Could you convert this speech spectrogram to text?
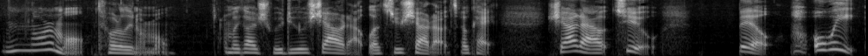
Normal. Totally normal. Oh my gosh, should we do a shout out? Let's do shout outs. Okay. Shout out to Bill. Oh, wait.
